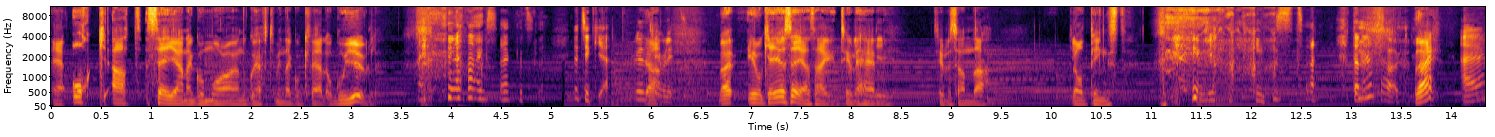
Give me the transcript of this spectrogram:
Eh, och att säga gärna god morgon, god eftermiddag, god kväll och god jul. ja, exakt. Det tycker jag. Det blir Ja. trevligt. Men är det okej att säga så här trevlig helg, trevlig söndag, glad pingst? Pingst. Den har jag inte hört. Nej, Nej,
